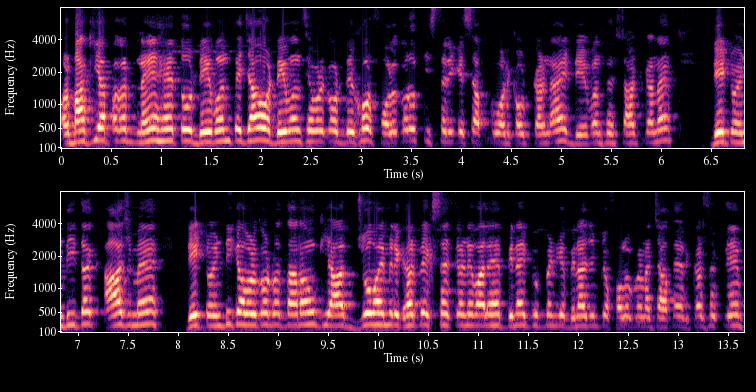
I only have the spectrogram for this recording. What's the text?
और बाकी आप अगर नए हैं तो डे वन पे जाओ और डे वन से वर्कआउट देखो और फॉलो करो किस तरीके से आपको वर्कआउट करना है। डे वन से स्टार्ट करना है। डे ट्वेंटी तक आज मैं डे ट्वेंटी का वर्कआउट बता रहा हूँ कि आप जो भाई मेरे घर पे एक्सरसाइज करने वाले हैं, बिना इक्विपमेंट के, बिना जिम के फॉलो करना चाहते हैं, कर सकते हैं।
